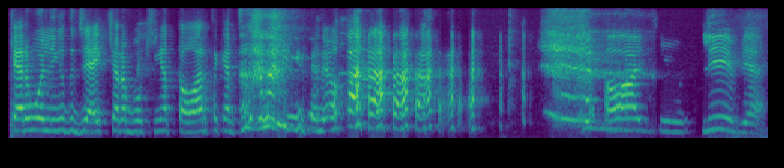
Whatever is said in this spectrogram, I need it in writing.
Quero o olhinho do Jack, quero a boquinha torta, quero tudo aquilo ali, entendeu? Ótimo. Lívia.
